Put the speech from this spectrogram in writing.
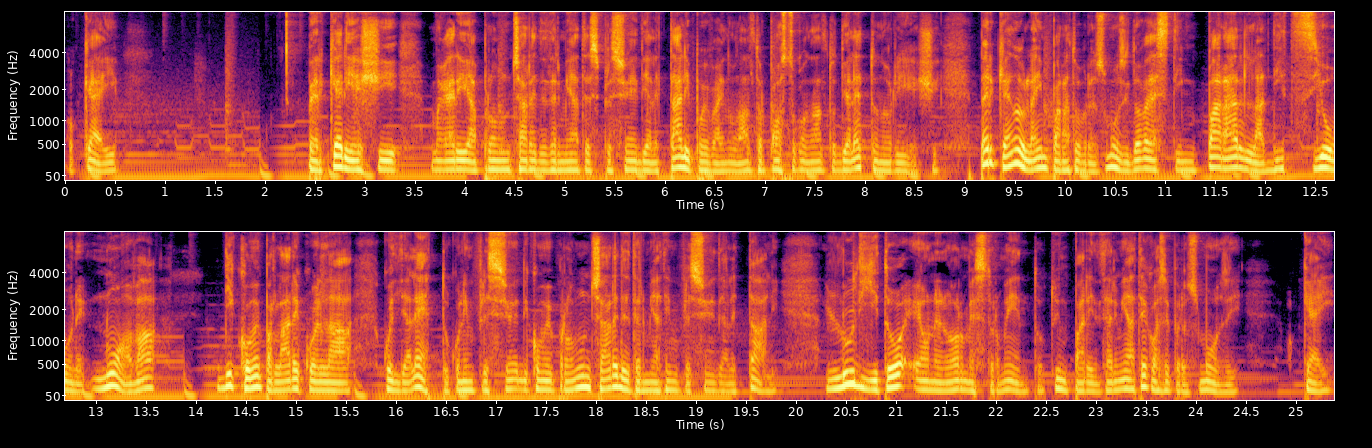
Ok? Perché riesci magari a pronunciare determinate espressioni dialettali, poi vai in un altro posto con un altro dialetto e non riesci, perché non l'hai imparato per osmosi, dovresti imparare la dizione nuova di come parlare quella, quel dialetto, di come pronunciare determinate inflessioni dialettali. L'udito è un enorme strumento, tu impari determinate cose per osmosi. Ok?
